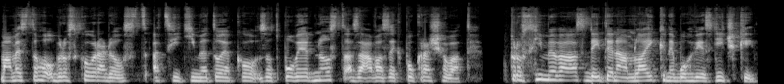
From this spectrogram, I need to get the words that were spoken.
Máme z toho obrovskou radost a cítíme to jako zodpovědnost a závazek pokračovat. Prosíme vás, dejte nám like nebo hvězdičky.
